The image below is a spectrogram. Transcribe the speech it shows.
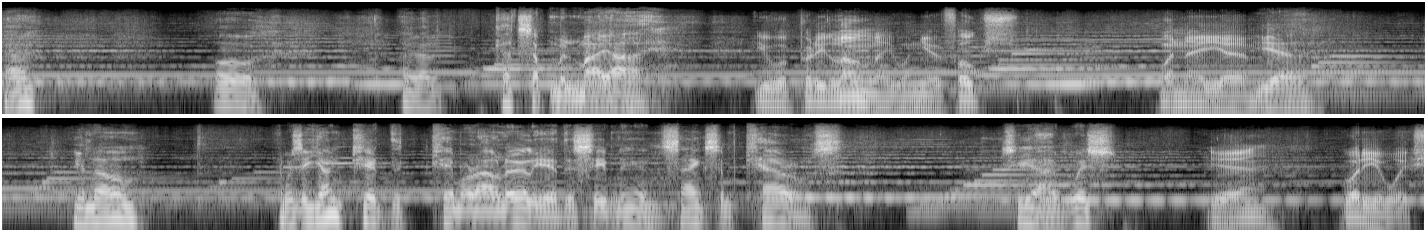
Huh? Oh, I got something in my eye. You were pretty lonely when your folks. when they, um. Yeah. You know, there was a young kid that came around earlier this evening and sang some carols. Gee, I wish. Yeah? What do you wish?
